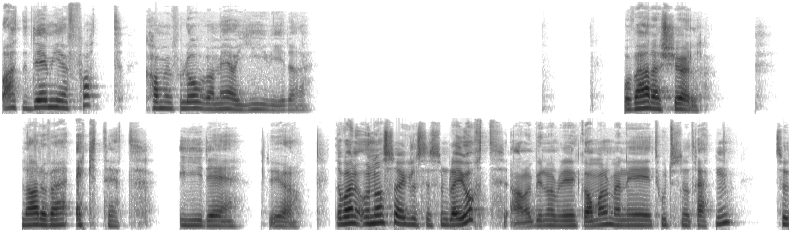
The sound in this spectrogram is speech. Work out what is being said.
Og at det vi har fått, kan vi få lov å være med og gi videre. Og vær deg sjøl. La det være ekthet i det du gjør. Det var en undersøkelse som ble gjort ja, nå begynner jeg å bli litt gammel, men i 2013 så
